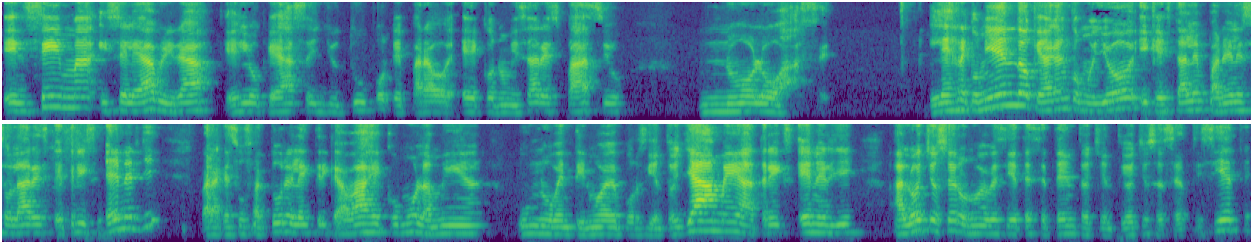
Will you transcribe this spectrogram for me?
encima y se le abrirá, es lo que hace YouTube, porque para economizar espacio no lo hace. Les recomiendo que hagan como yo y que instalen paneles solares de Tris Energy para que su factura eléctrica baje como la mía un 99%. Llame a Trix Energy al 809-770-8867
